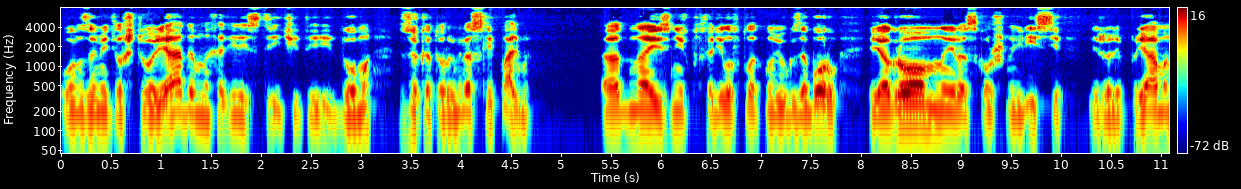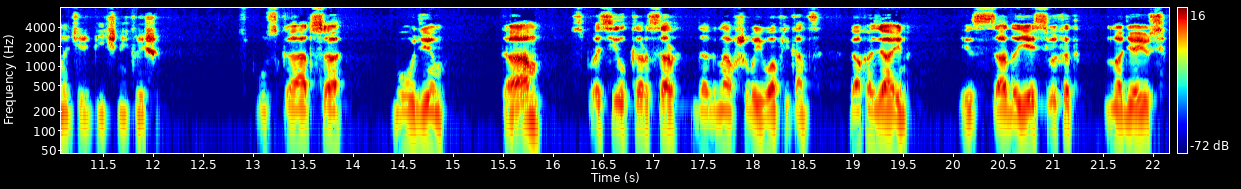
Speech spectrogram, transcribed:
он заметил, что рядом находились три-четыре дома, за которыми росли пальмы. Одна из них подходила вплотную к забору, и огромные роскошные листья лежали прямо на черепичной крыше. «Спускаться будем там?» — спросил корсар, догнавшего его африканца. «Да, хозяин. Из сада есть выход? Надеюсь».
